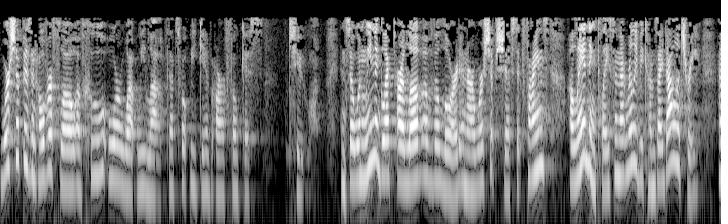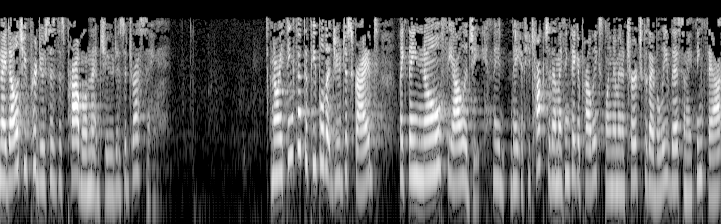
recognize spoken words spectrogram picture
Worship is an overflow of who or what we love. That's what we give our focus to. And so when we neglect our love of the Lord and our worship shifts, it finds a landing place and that really becomes idolatry. And idolatry produces this problem that Jude is addressing. Now I think that the people that Jude described like they know theology. They, they, if you talk to them, I think they could probably explain. I'm in a church because I believe this and I think that.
